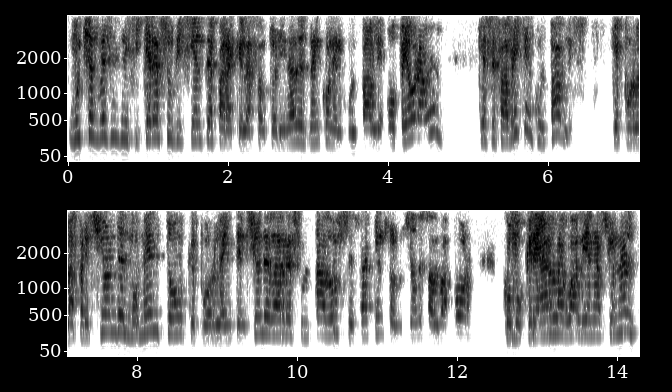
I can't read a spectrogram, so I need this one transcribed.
muchas veces ni siquiera es suficiente para que las autoridades den con el culpable, o peor aún, que se fabriquen culpables, que por la presión del momento, que por la intención de dar resultados, se saquen soluciones al vapor, como crear la Guardia Nacional,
